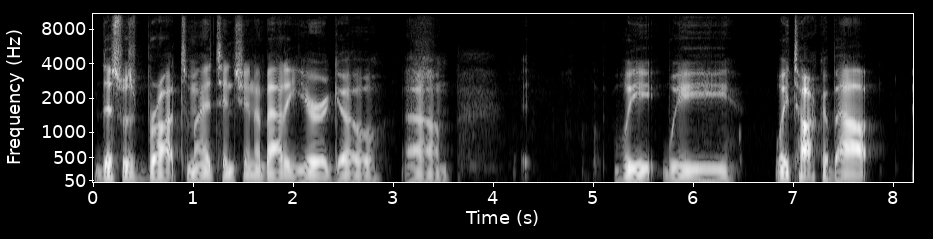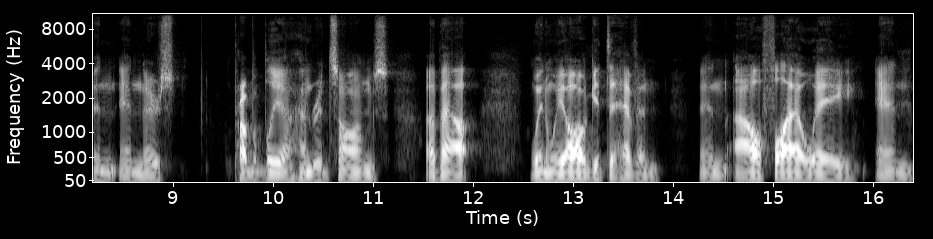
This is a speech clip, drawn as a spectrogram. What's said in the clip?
this was brought to my attention about a year ago. Um, we we we talk about and and there's probably a hundred songs about when we all get to heaven and I'll fly away and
